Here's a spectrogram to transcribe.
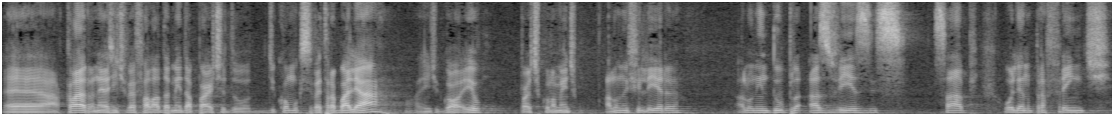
É, claro, né, a gente vai falar também da parte do, de como que se vai trabalhar. A gente, eu, particularmente, aluno em fileira, aluno em dupla, às vezes, sabe? Olhando para frente,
